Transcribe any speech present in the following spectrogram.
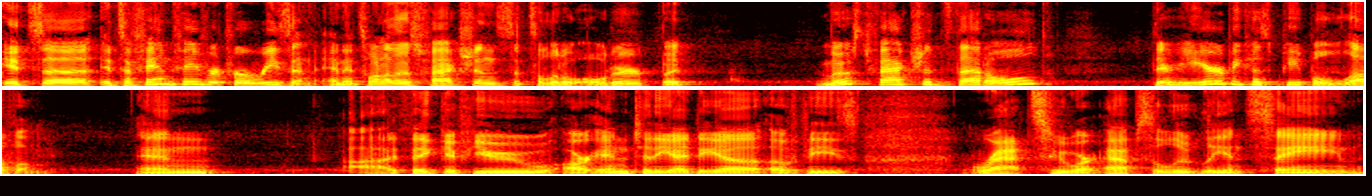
it's a it's a fan favorite for a reason, and it's one of those factions that's a little older, but most factions that old, they're here because people love them. And I think if you are into the idea of these rats who are absolutely insane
